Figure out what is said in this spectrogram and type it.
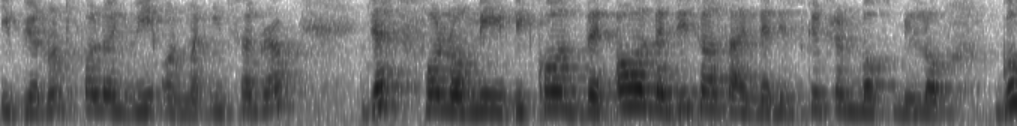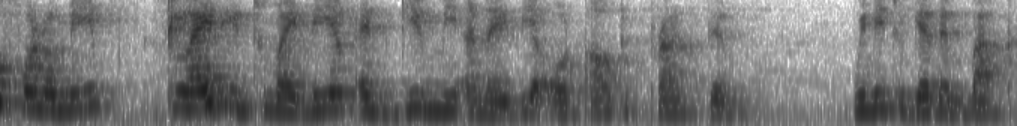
If you're not following me on my Instagram, just follow me because that all the details are in the description box below. Go follow me, slide into my DM and give me an idea on how to prank them. We need to get them back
